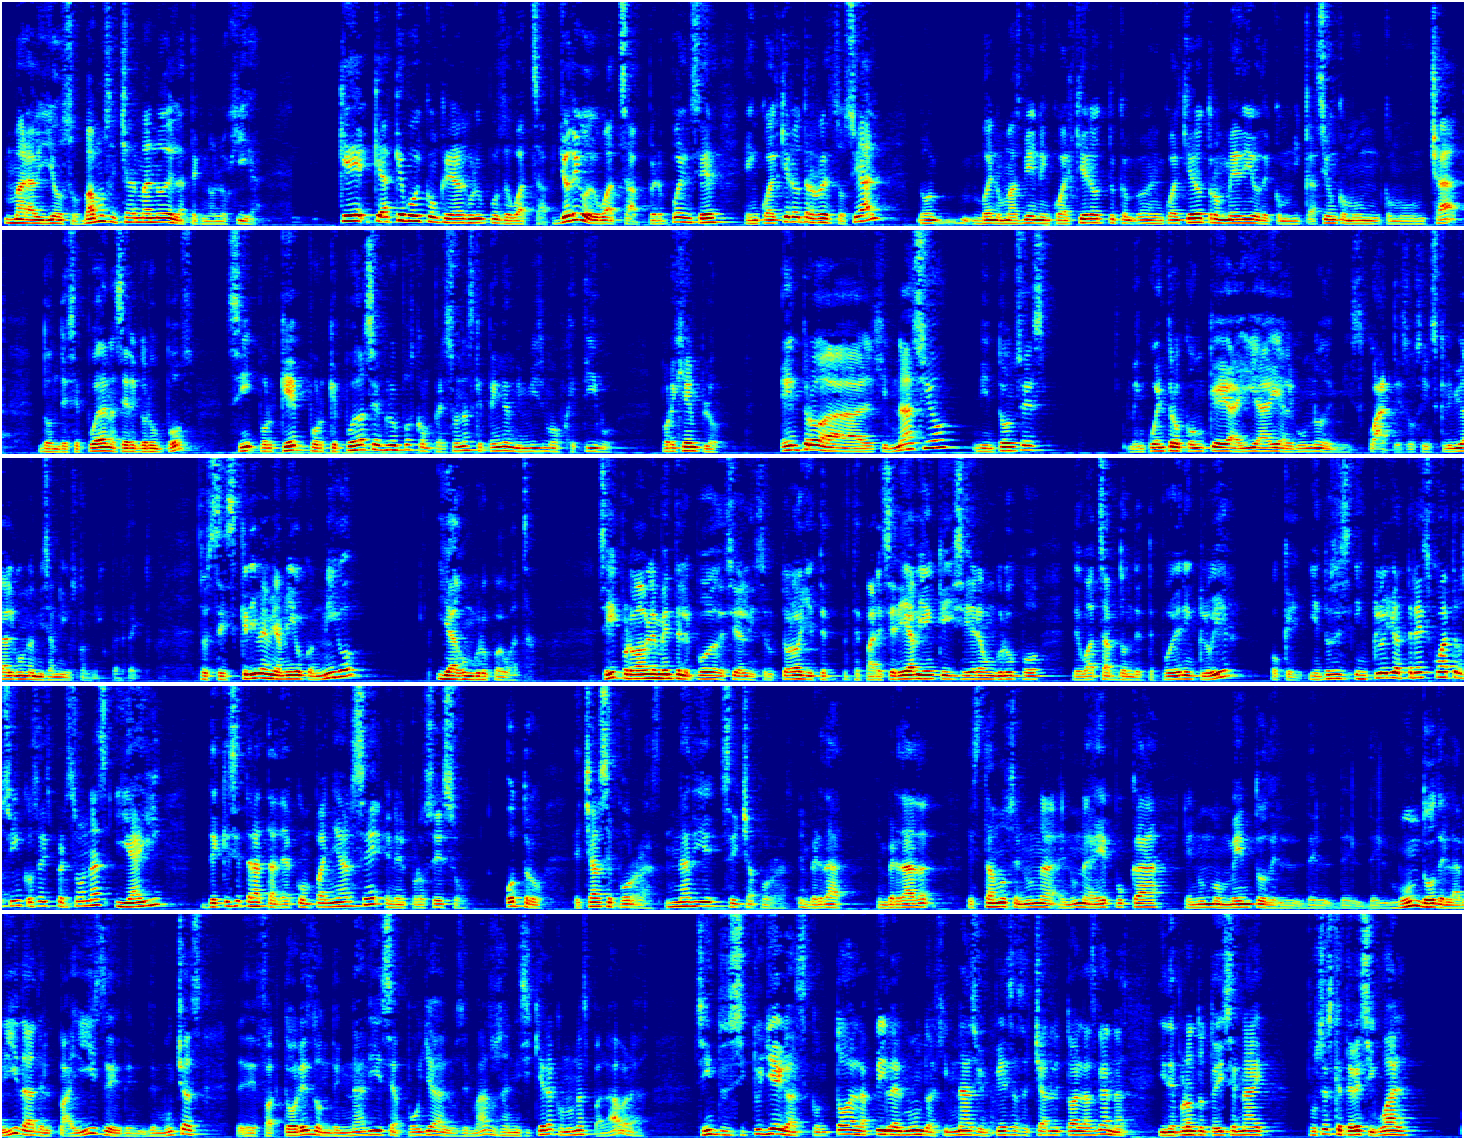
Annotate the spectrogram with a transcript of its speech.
maravilloso, vamos a echar mano de la tecnología a qué voy con crear grupos de WhatsApp? Yo digo de WhatsApp, pero pueden ser en cualquier otra red social, bueno, más bien en cualquier otro, en cualquier otro medio de comunicación como un, como un chat, donde se puedan hacer grupos, ¿sí? ¿Por qué? Porque puedo hacer grupos con personas que tengan mi mismo objetivo. Por ejemplo, entro al gimnasio y entonces me encuentro con que ahí hay alguno de mis cuates o se inscribió alguno de mis amigos conmigo. Perfecto. Entonces se inscribe mi amigo conmigo y hago un grupo de WhatsApp. Sí, probablemente le puedo decir al instructor, oye, ¿te, parecería bien que hiciera un grupo de WhatsApp donde te pudiera incluir? Ok, y entonces incluyo a 3, 4, 5, 6 personas y ahí, ¿de qué se trata? De acompañarse en el proceso. Otro, echarse porras. Nadie se echa porras, en verdad. En verdad, estamos en una, en una época, en un momento del, del, del, mundo, de la vida, del país, de, de muchos eh, factores donde nadie se apoya a los demás, o sea, ni siquiera con unas palabras. ¿Sí? Entonces, si tú llegas con toda la pila del mundo al gimnasio, empiezas a echarle todas las ganas y de pronto te dicen, ay, pues es que te ves igual,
